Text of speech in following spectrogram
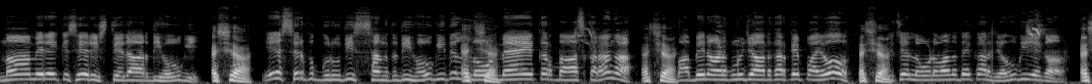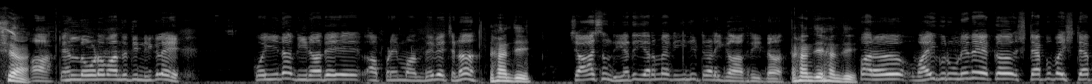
ਨਾ ਮੇਰੇ ਕਿਸੇ ਰਿਸ਼ਤੇਦਾਰ ਦੀ ਹੋਊਗੀ। ਅੱਛਾ। ਇਹ ਸਿਰਫ ਗੁਰੂ ਦੀ ਸੰਗਤ ਦੀ ਹੋਊਗੀ ਤੇ ਅੱਛਾ। ਲੋੜ ਮੈਂ ਇੱਕ ਅਰਦਾਸ ਕਰਾਂਗਾ। ਅੱਛਾ। ਬਾਬੇ ਨਾਨਕ ਨੂੰ ਯਾਦ ਕਰਕੇ ਪਾਇਓ। ਅੱਛਾ। ਕਿਸੇ ਲੋੜਵੰਦ ਦੇ ਘਰ ਜਾਊਗੀ ਇਹ ਗਾਂ। ਅੱਛਾ। ਆ ਕਿਸੇ ਲੋੜਵੰਦ ਦੀ ਨਿਕਲੇ। ਕੋਈ ਨਾ ਵੀਰਾਂ ਦੇ ਆਪਣੇ ਮਨ ਦੇ ਵਿੱਚ ਨਾ ਹਾਂਜੀ। ਚਾਹਸ ਹੁੰਦੀ ਹੈ ਤੇ ਯਾਰ ਮੈਂ 20 ਲੀਟਰ ਵਾਲੀ ਗਾਂ ਖਰੀਦਾਂ। ਹਾਂਜੀ ਹਾਂਜੀ। ਪਰ ਵਾਹਿਗੁਰੂ ਨੇ ਨਾ ਇੱਕ ਸਟੈਪ ਬਾਈ ਸਟੈਪ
